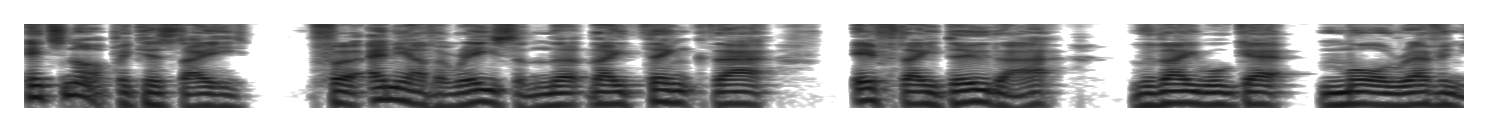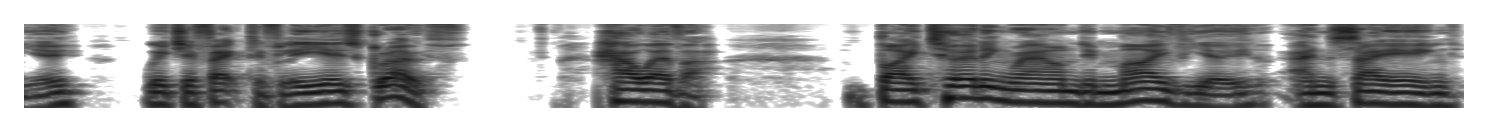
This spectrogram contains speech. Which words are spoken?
It's not because they, for any other reason, that they think that if they do that, they will get more revenue, which effectively is growth. However, by turning around, in my view, and saying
